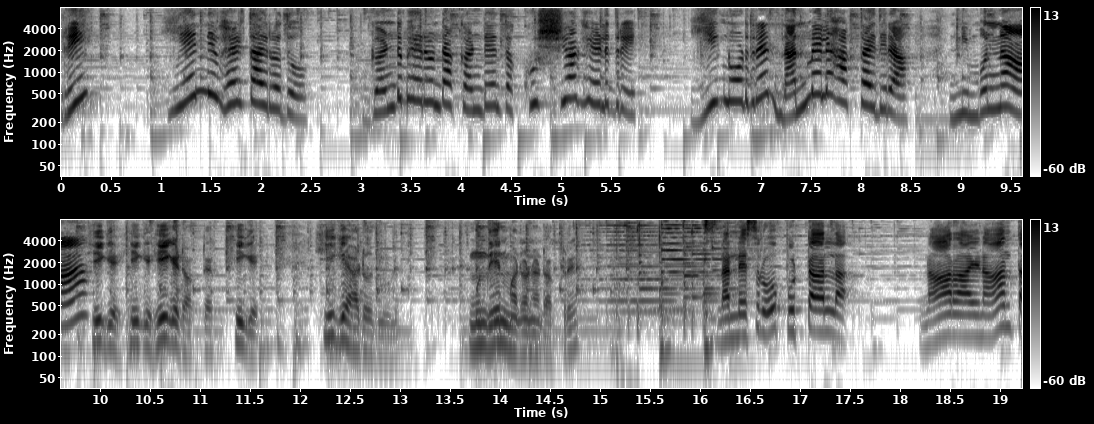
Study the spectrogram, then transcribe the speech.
ರೀ ಏನ್ ನೀವು ಹೇಳ್ತಾ ಇರೋದು? ಗಂಡು ಬೇರುಂಡ ಕಂಡೆ ಅಂತ ಖುಷಿಯಾಗಿ ಹೇಳಿದ್ರಿ. ಈಗ ನೋಡಿದ್ರೆ ನನ್ ಮೇಲೆ ಹಾಕ್ತಾ ಇದ್ದೀರಾ? ನಿಮ್ಮನ್ನ? ಹೀಗೆ ಹೀಗೆ ಹೀಗೆ ಡಾಕ್ಟರ್ ಹೀಗೆ ಹೀಗೆ ಆಡೋದು ಇವಳು. ಮುಂದೇನು ಮಾಡೋಣ ಡಾಕ್ಟ್ರೆ? ನನ್ನ ಹೆಸರು ಪುಟ್ಟ ಅಲ್ಲ. ನಾರಾಯಣ ಅಂತ.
